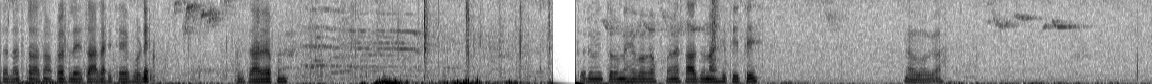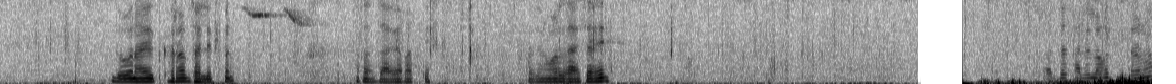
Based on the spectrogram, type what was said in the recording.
चला तर आज आपल्याला लय चालायचं आहे पुढे. जाऊया आपण. तर मित्रांनो हे बघा फणस अजून आहे तिथे बघा. दोन आहेत खराब झालेत पण. आता जाऊया लागते. अजून वर जायचं आहे. अर्धा आहोत मित्रांनो.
